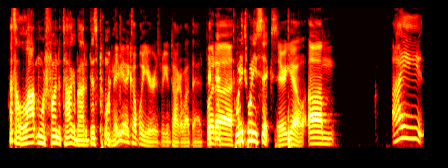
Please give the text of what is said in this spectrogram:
that's a lot more fun to talk about at this point. maybe in a couple of years we can talk about that. But uh, 2026. there you go. Um, I,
